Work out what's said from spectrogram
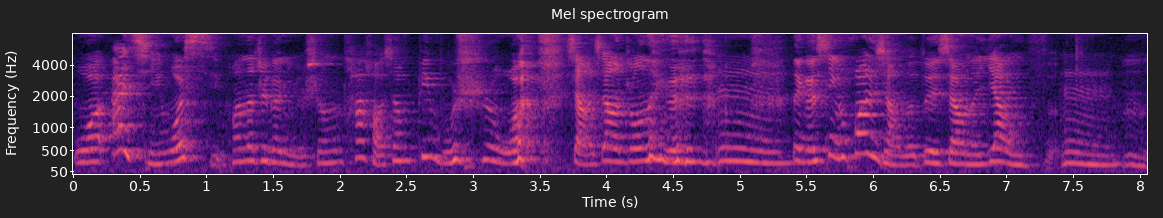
我爱情我喜欢的这个女生，她好像并不是我 想象中那个嗯 那个性幻想的对象的样子。嗯嗯。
